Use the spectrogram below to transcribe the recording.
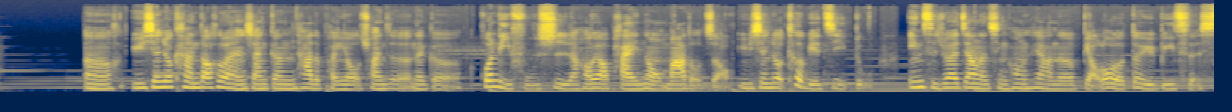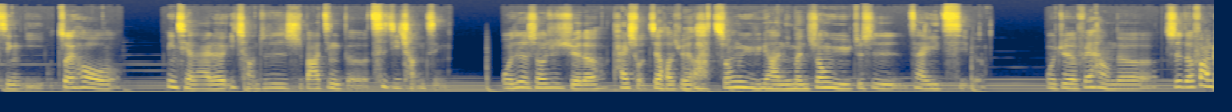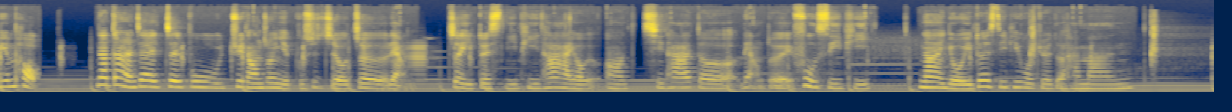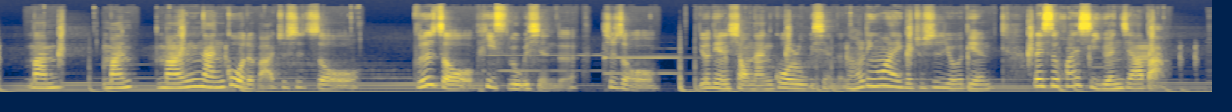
嗯，于仙就看到贺兰山跟他的朋友穿着那个婚礼服饰，然后要拍那种 model 照，于仙就特别嫉妒，因此就在这样的情况下呢，表露了对于彼此的心意。最后，并且来了一场就是十八禁的刺激场景。我这个时候就觉得拍手叫好，觉得啊，终于啊，你们终于就是在一起了。我觉得非常的值得放鞭炮。那当然，在这部剧当中，也不是只有这两。这一对 CP，它还有嗯其他的两对副 CP，那有一对 CP 我觉得还蛮蛮蛮蛮难过的吧，就是走不是走 peace 路线的，是走有点小难过路线的。然后另外一个就是有点类似欢喜冤家吧，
